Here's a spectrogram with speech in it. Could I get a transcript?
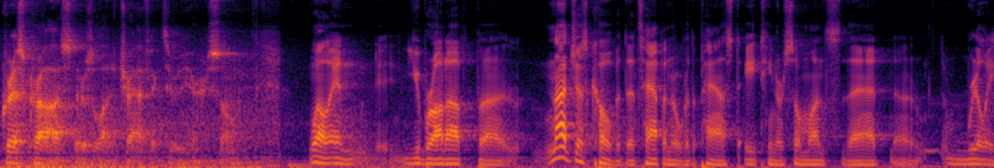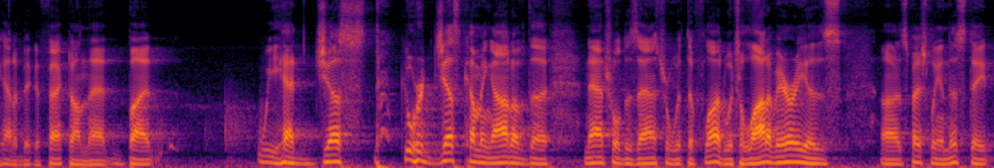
crisscross. There's a lot of traffic through here, so. Well, and you brought up uh, not just COVID that's happened over the past 18 or so months that uh, really had a big effect on that, but we had just we're just coming out of the natural disaster with the flood, which a lot of areas, uh, especially in this state,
